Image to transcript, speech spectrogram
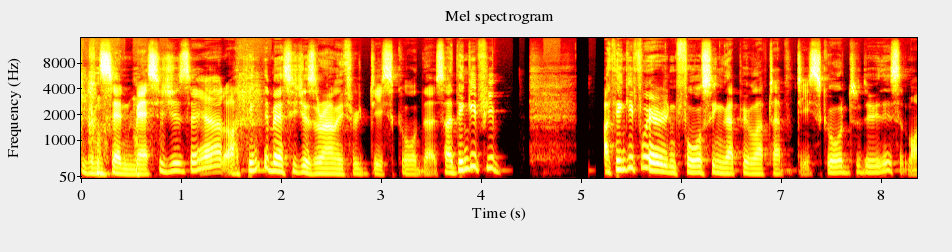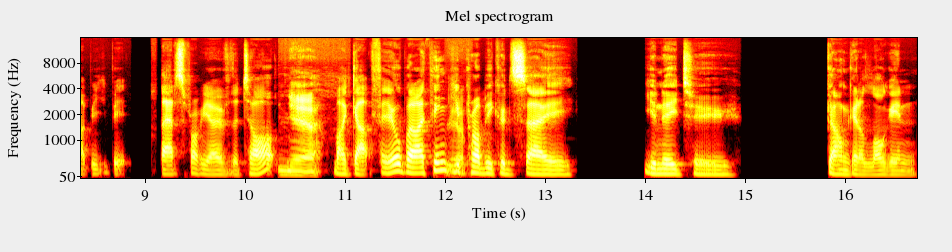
you can send messages out. I think the messages are only through Discord though. So I think if you, I think if we're enforcing that people have to have Discord to do this, it might be a bit. That's probably over the top. yeah. My gut feel, but I think you probably could say you need to go and get a login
